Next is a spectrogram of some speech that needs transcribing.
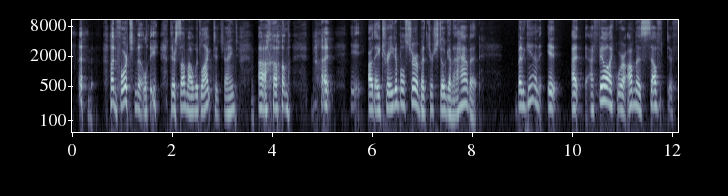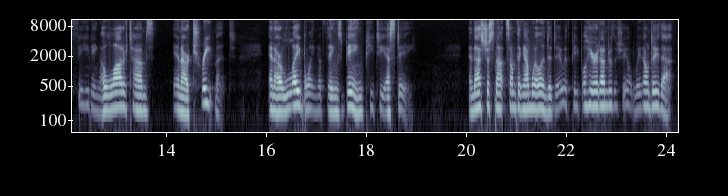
Unfortunately, there's some I would like to change. Um, but it, are they treatable? Sure, but you're still going to have it. But again, it I, I feel like we're almost self defeating a lot of times in our treatment and our labeling of things being PTSD. And that's just not something I'm willing to do with people here at Under the Shield. We don't do that.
